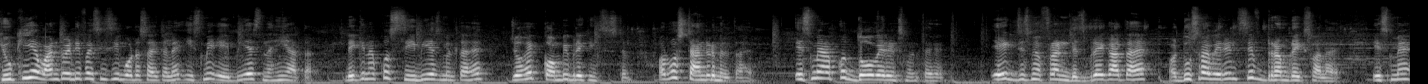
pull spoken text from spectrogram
क्योंकि ये 125 सीसी मोटरसाइकिल है, इसमें एबीएस नहीं आता। लेकिन आपको सीबीएस मिलता है, जो है कॉम्बी ब्रेकिंग सिस्टम और वो स्टैंडर्ड मिलता है। इसमें आपको दो वेरिएंट्स मिलते हैं। एक जिसमें फ्रंट डिस्क ब्रेक आता है और दूसरा वेरिएंट सिर्फ़ ड्रम ब्रेक्स वाला है। इसमें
